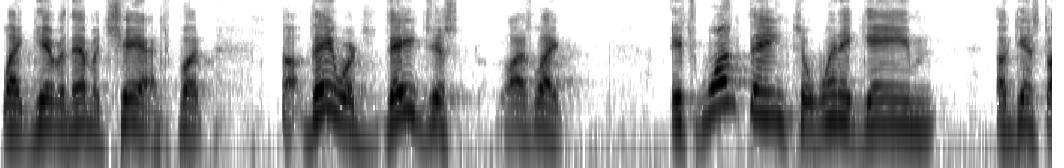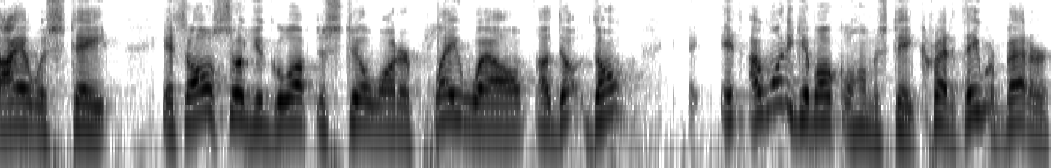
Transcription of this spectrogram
like given them a chance, but uh, they were, they just, I was like, it's one thing to win a game against Iowa State. It's also you go up to Stillwater, play well. Uh, don't, don't it, I want to give Oklahoma State credit. They were better,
